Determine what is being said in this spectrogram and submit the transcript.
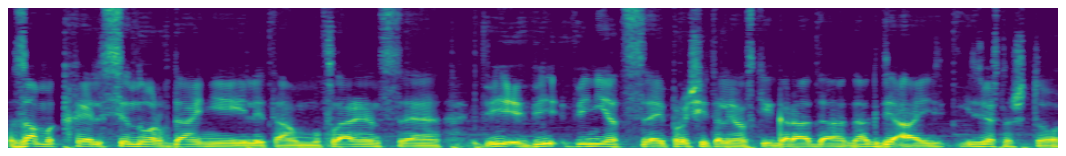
замок Хельсинор в Дании или там Флоренция, Венеция и прочие итальянские города, да, где, а известно, что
